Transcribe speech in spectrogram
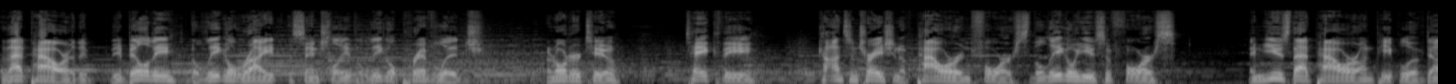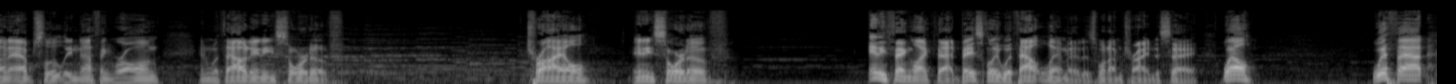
that power, the, the ability, the legal right, essentially, the legal privilege, in order to take the concentration of power and force, the legal use of force, and use that power on people who have done absolutely nothing wrong and without any sort of trial, any sort of anything like that. Basically, without limit, is what I'm trying to say. Well, with that,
